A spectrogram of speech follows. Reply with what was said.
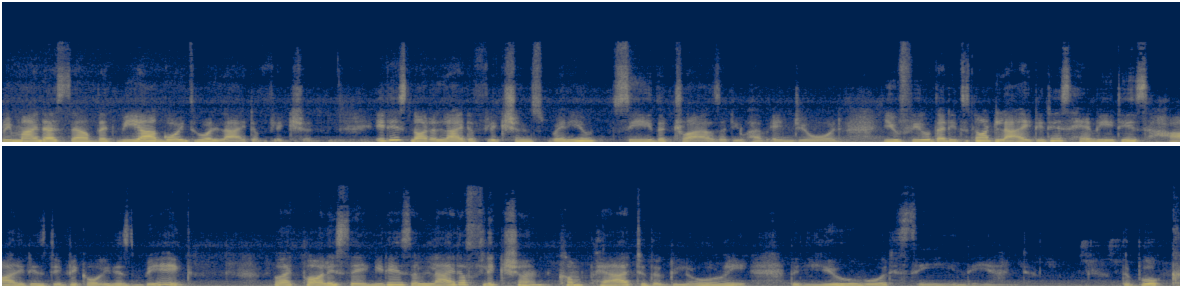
remind ourselves that we are going through a light affliction it is not a light afflictions. When you see the trials that you have endured you feel that it's not light. It is heavy. It is hard. It is difficult. It is big. But paul is saying it is a light affliction compared to the glory that you would see in the end. The book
